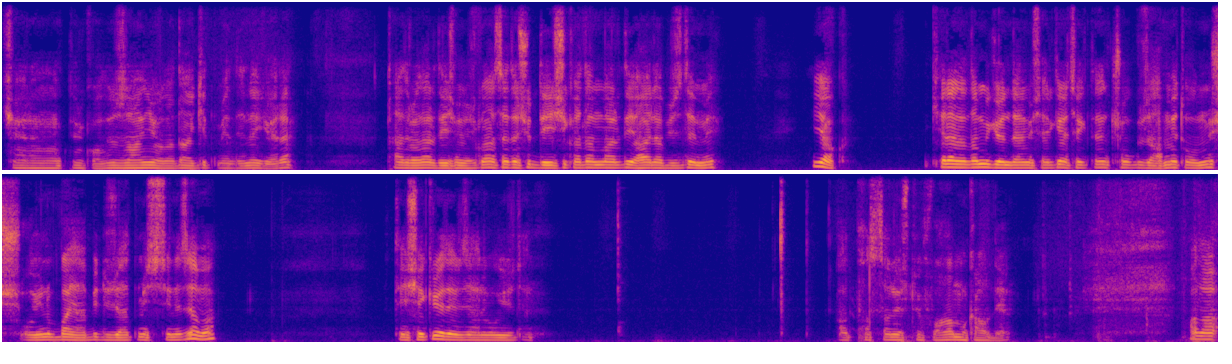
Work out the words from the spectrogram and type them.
Kerem Aktürkoğlu. Zaniolo daha gitmediğine göre kadrolar değişmemiş. Galatasaray'da şu değişik adam vardı ya hala bizde mi? Yok. Gelen adamı göndermişler. Gerçekten çok zahmet olmuş. Oyunu bayağı bir düzeltmişsiniz ama teşekkür ederiz yani bu yüzden. Alparslan üstü falan mı kaldı ya? Valla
